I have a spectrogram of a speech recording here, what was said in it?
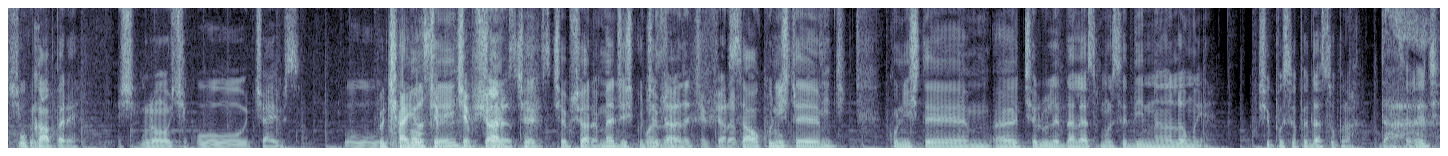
Și cu cu- capere. Și, nu, și cu chives. Cu, Cu ceaios? Cep, cepșoară. Cep- cep- Cepșoară. Merge și cu Cu cepșoară. zare de cepșoară, Sau cu mici niște, pitici. cu niște uh, celule de alea smulse din uh, lămâie și puse pe deasupra. Da. Înțelegi?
